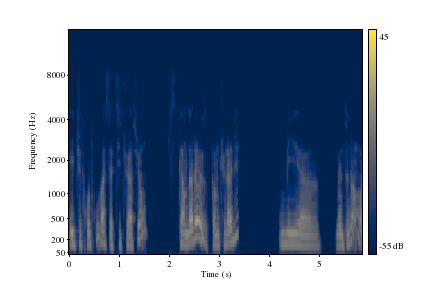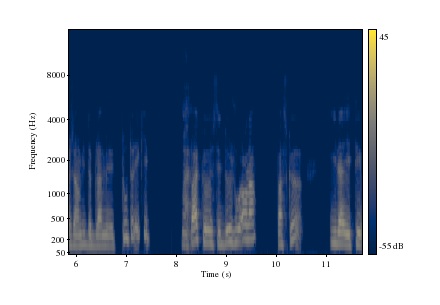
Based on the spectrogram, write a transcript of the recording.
Et tu te retrouves à cette situation scandaleuse, comme tu l'as dit. Mais euh, maintenant, moi, j'ai envie de blâmer toute l'équipe, Ouais. pas que ces deux joueurs-là, parce que il a été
